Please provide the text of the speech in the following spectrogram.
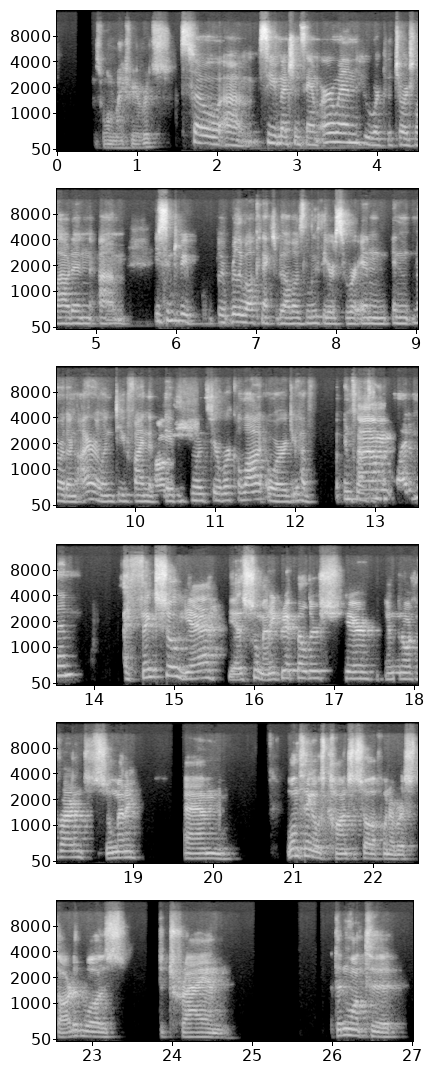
is one of my favorites. So, um, so you mentioned Sam Irwin, who worked with George Lowden. Um, you seem to be really well connected with all those luthiers who are in in Northern Ireland. Do you find that Um, they've influenced your work a lot, or do you have influence Um, outside of them? I think so. Yeah, yeah. There's so many great builders here in the north of Ireland. So many. Um, one thing I was conscious of whenever I started was to try and I didn't want to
